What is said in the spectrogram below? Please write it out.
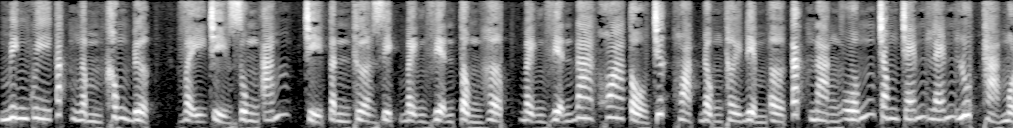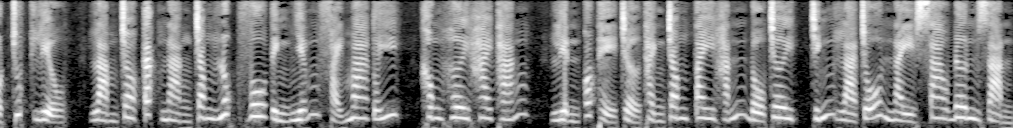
Minh quy tắc ngầm không được, vậy chỉ dùng ám, chỉ cần thừa dịp bệnh viện tổng hợp, bệnh viện đa khoa tổ chức hoạt động thời điểm ở các nàng uống trong chén lén lút thả một chút liệu, làm cho các nàng trong lúc vô tình nhiễm phải ma túy, không hơi hai tháng, liền có thể trở thành trong tay hắn đồ chơi, chính là chỗ này sao đơn giản,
